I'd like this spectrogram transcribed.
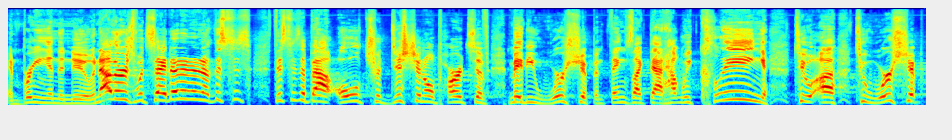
and bringing in the new. And others would say, no, no, no, no, this is, this is about old traditional parts of maybe worship and things like that, how we cling to, uh, to worship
